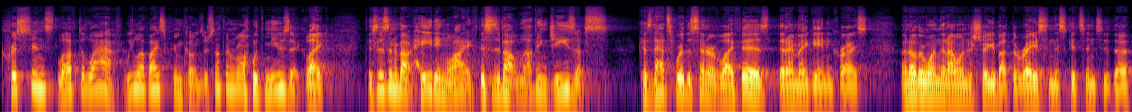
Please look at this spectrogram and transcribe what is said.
Christians love to laugh. We love ice cream cones. There's nothing wrong with music. Like, this isn't about hating life, this is about loving Jesus, because that's where the center of life is that I may gain in Christ. Another one that I wanted to show you about the race, and this gets into the,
